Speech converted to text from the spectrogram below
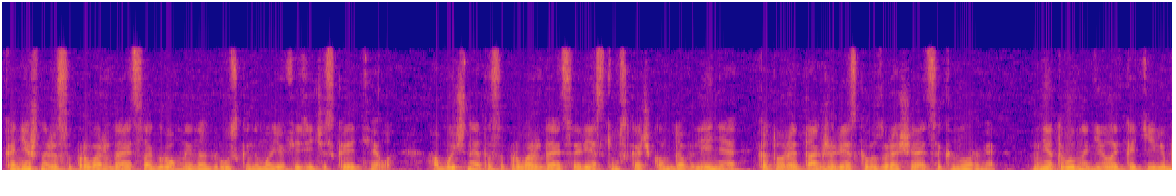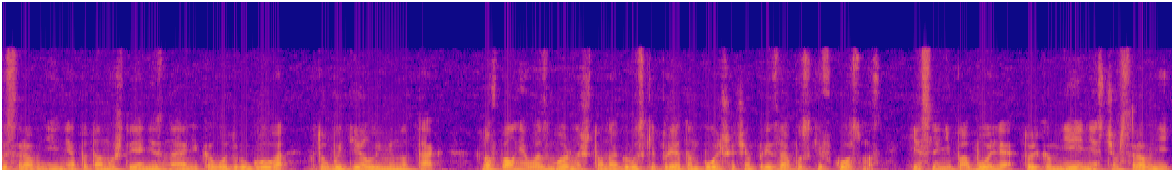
конечно же, сопровождается огромной нагрузкой на мое физическое тело. Обычно это сопровождается резким скачком давления, которое также резко возвращается к норме. Мне трудно делать какие-либо сравнения, потому что я не знаю никого другого, кто бы делал именно так. Но вполне возможно, что нагрузки при этом больше, чем при запуске в космос, если не поболее, только мне и не с чем сравнить,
